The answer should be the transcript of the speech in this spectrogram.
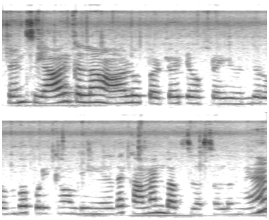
ஃப்ரெண்ட்ஸ் யாருக்கெல்லாம் ஆலு பொட்டேட்டோ ஃப்ரை வந்து ரொம்ப பிடிக்கும் அப்படிங்கிறத கமெண்ட் பாக்ஸில் சொல்லுங்கள்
